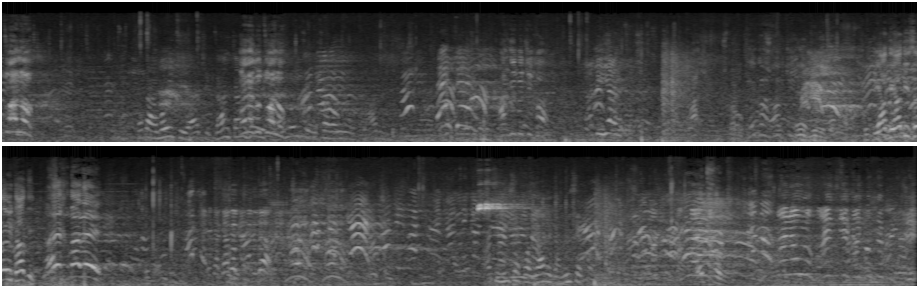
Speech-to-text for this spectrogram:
უწვალო. ცოტა მოიწია აჩი ძალიან ძალიან ერე უწვალო. არგი ბიჭი ხარ. არჩი. ადი ადი ზევით ადი არა, არა. მიშეხვა გარედან მიშეხვა ანა უნდა აინცე განკონტროლე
